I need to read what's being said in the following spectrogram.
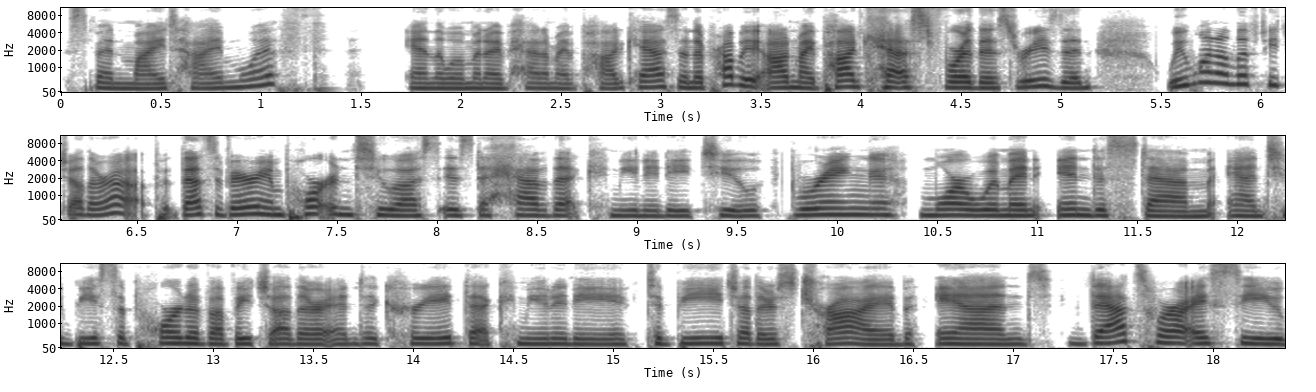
spend my time with and the women I've had on my podcast, and they're probably on my podcast for this reason, we want to lift each other up. That's very important to us is to have that community to bring more women into STEM and to be supportive of each other and to create that community to be each other's tribe. And that's where I see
